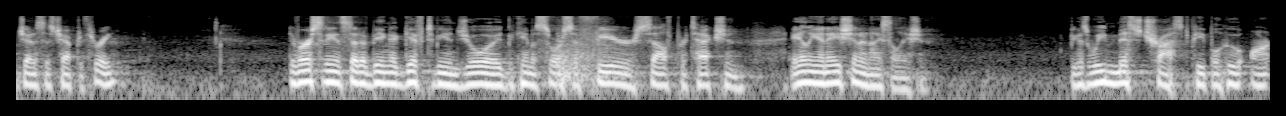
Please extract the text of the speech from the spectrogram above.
Genesis chapter 3, diversity, instead of being a gift to be enjoyed, became a source of fear, self protection, alienation, and isolation. Because we mistrust people who aren't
